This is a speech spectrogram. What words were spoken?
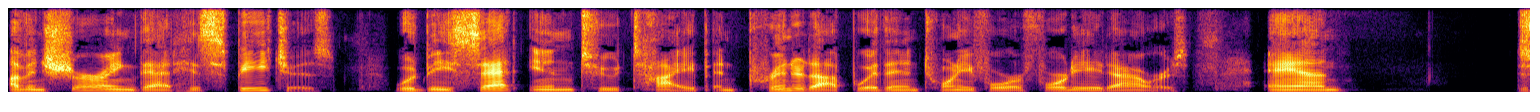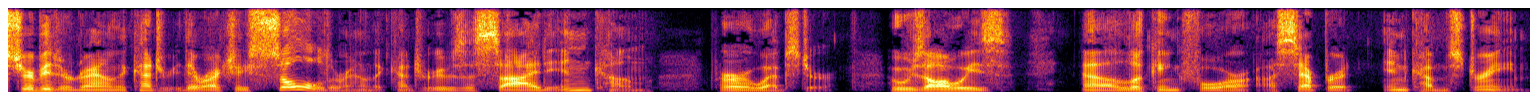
of ensuring that his speeches would be set into type and printed up within 24 or 48 hours and distributed around the country. They were actually sold around the country. It was a side income for Webster, who was always uh, looking for a separate income stream.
